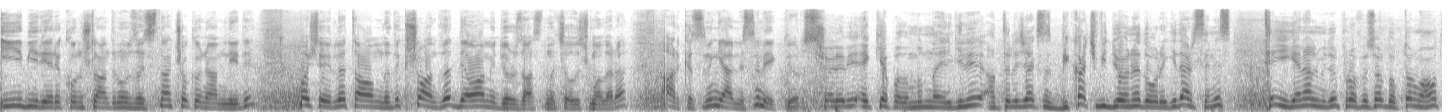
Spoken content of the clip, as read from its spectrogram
iyi bir yere konuşlandırmamız açısından çok önemliydi. Başarıyla tamamladık. Şu anda da devam ediyoruz aslında çalışmalara. Arkasının gelmesini bekliyoruz. Şöyle bir ek yapalım bununla ilgili. Hatırlayacaksınız birkaç video doğru giderseniz TEİ Genel Müdür Profesör Doktor Mahmut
